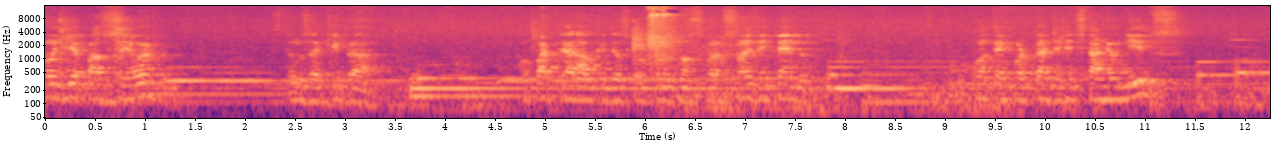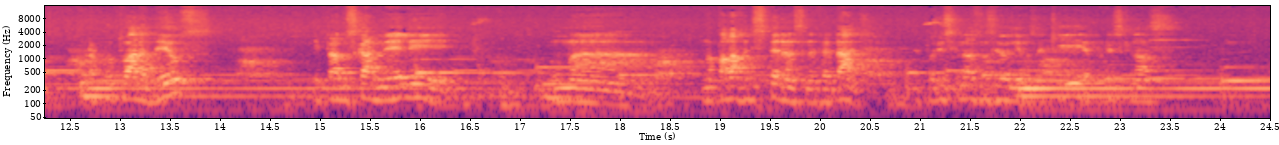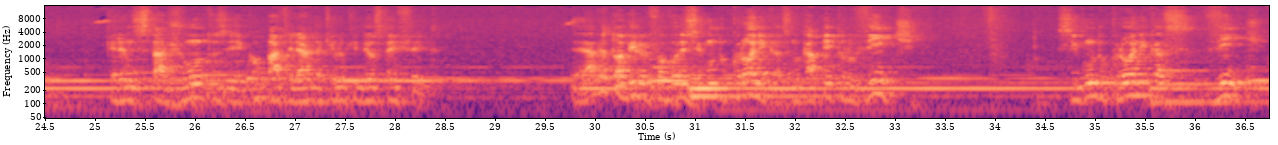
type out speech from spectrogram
Bom dia, paz do Senhor. Estamos aqui para compartilhar algo que Deus colocou nos nossos corações. Eu entendo o quanto é importante a gente estar reunidos para cultuar a Deus e para buscar nele uma, uma palavra de esperança, não é verdade? É por isso que nós nos reunimos aqui, é por isso que nós queremos estar juntos e compartilhar daquilo que Deus tem feito. É, abre a tua Bíblia, por favor, em 2 Crônicas, no capítulo 20. 2 Crônicas 20.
